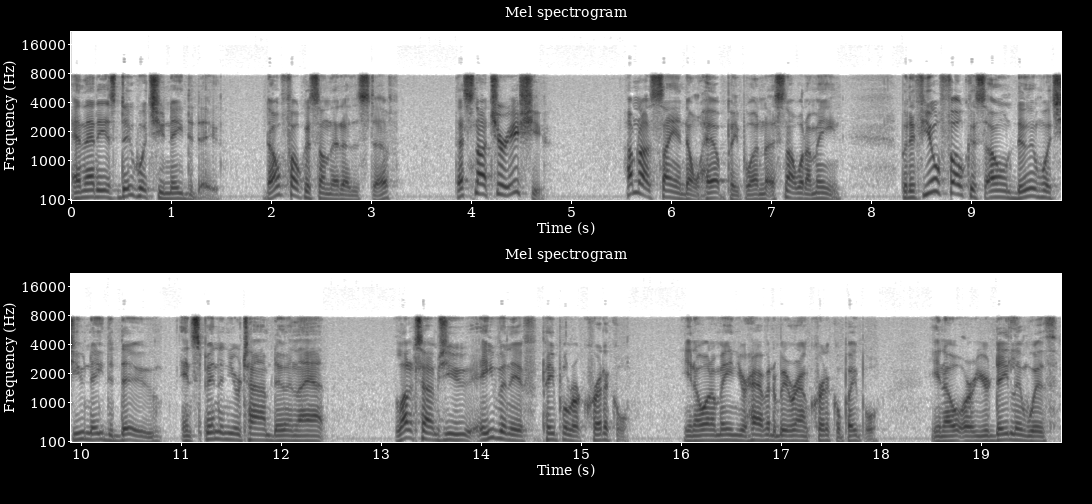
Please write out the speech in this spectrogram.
And that is do what you need to do. Don't focus on that other stuff. That's not your issue. I'm not saying don't help people, that's not what I mean. But if you'll focus on doing what you need to do and spending your time doing that, a lot of times you even if people are critical you know what i mean? You're having to be around critical people you know or you're dealing with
